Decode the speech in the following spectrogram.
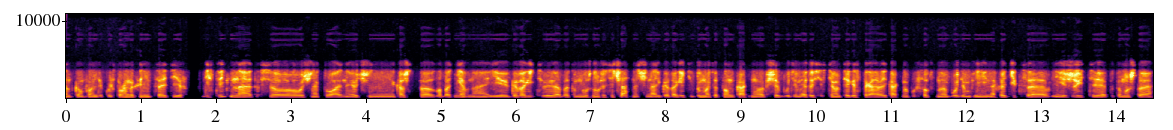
президентском фонде культурных инициатив. Действительно, это все очень актуально и очень, мне кажется, злободневно. И говорить об этом нужно уже сейчас начинать говорить и думать о том, как мы вообще будем эту систему перестраивать, как мы, собственно, будем в ней находиться, в ней жить. Потому что,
